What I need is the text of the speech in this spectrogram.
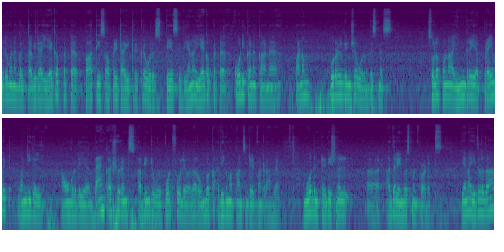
நிறுவனங்கள் தவிர ஏகப்பட்ட பார்ட்டிஸ் ஆப்ரேட் ஆகிட்டு இருக்கிற ஒரு ஸ்பேஸ் இது. ஏன்னா ஏகப்பட்ட கோடிக்கணக்கான பணம் புரள்கின்ற ஒரு பிஸ்னஸ் சொல்லப்போனால் இன்றைய ப்ரைவேட் வங்கிகள் அவங்களுடைய பேங்க் அஷூரன்ஸ் அப்படின்ற ஒரு போர்ட்ஃபோலியோவை தான் ரொம்ப அதிகமாக கான்சென்ட்ரேட் பண்ணுறாங்க more than traditional other investment products ஏன்னா இதில் தான்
